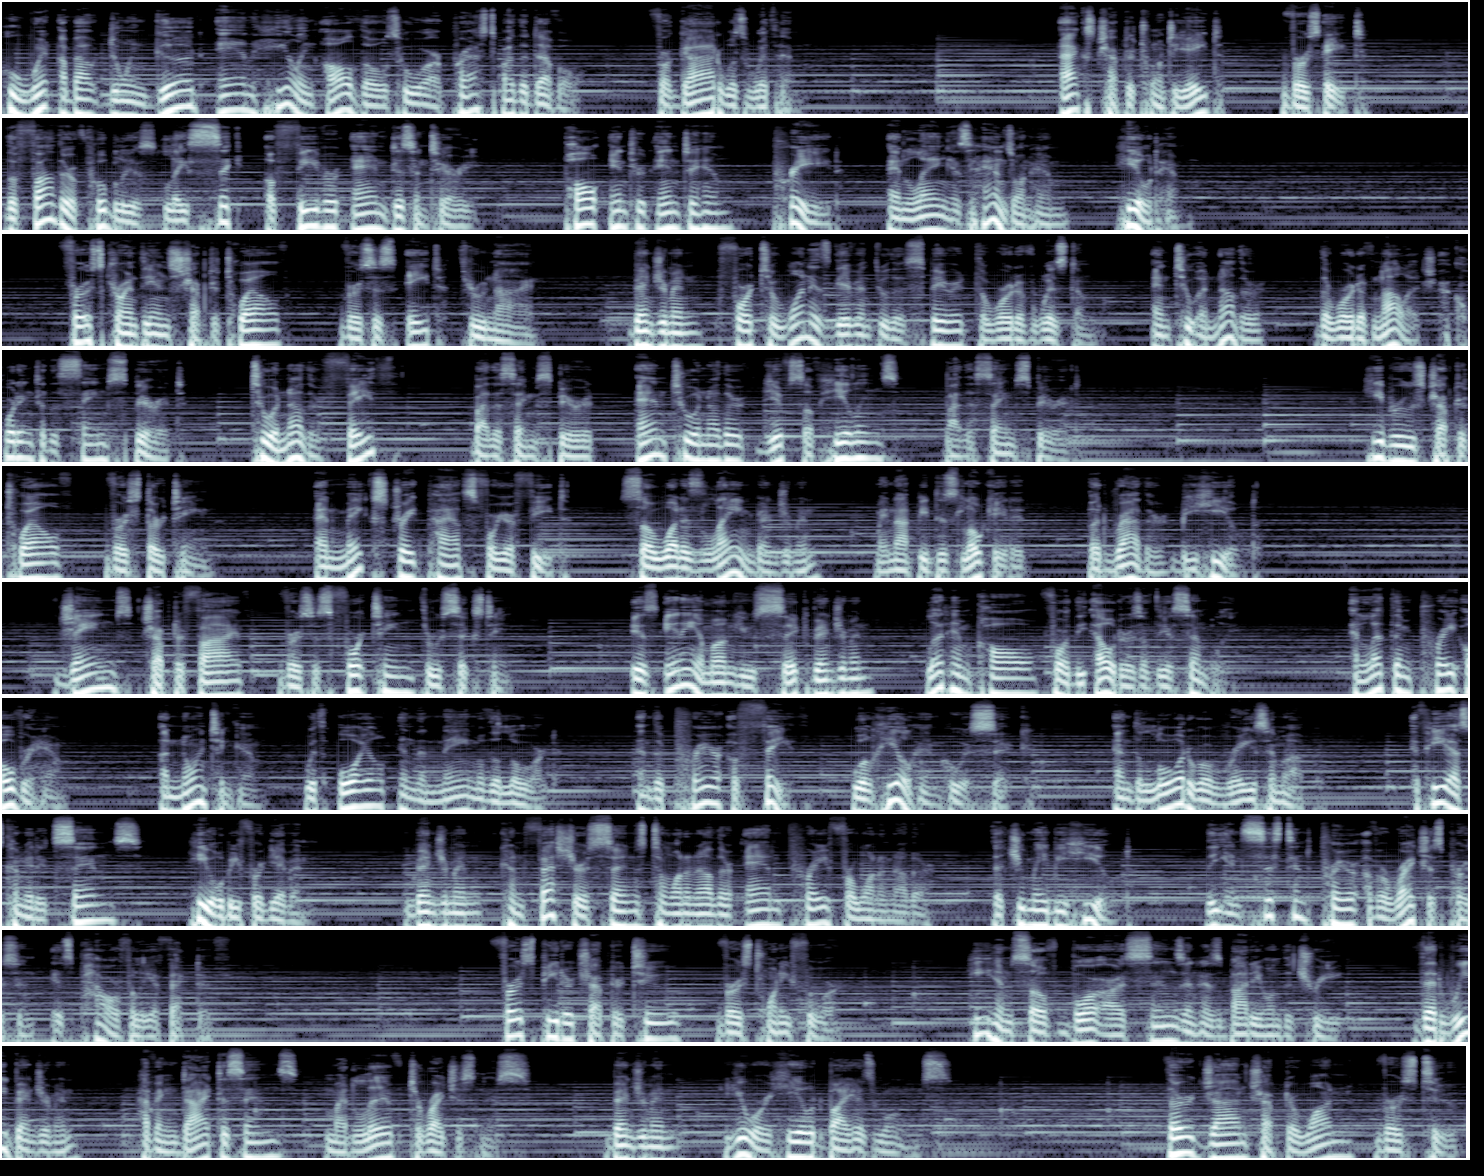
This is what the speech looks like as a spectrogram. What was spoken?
who went about doing good and healing all those who were oppressed by the devil, for God was with him. Acts chapter 28, verse 8. The father of Publius lay sick of fever and dysentery. Paul entered into him, prayed, and laying his hands on him, healed him. 1 Corinthians chapter 12, verses 8 through 9. Benjamin, for to one is given through the Spirit the word of wisdom, and to another the word of knowledge according to the same Spirit, to another faith by the same Spirit, and to another gifts of healings by the same Spirit. Hebrews chapter 12, verse 13. And make straight paths for your feet, so what is lame, Benjamin, may not be dislocated, but rather be healed. James chapter 5, verses 14 through 16. Is any among you sick, Benjamin? Let him call for the elders of the assembly, and let them pray over him, anointing him with oil in the name of the Lord. And the prayer of faith will heal him who is sick, and the Lord will raise him up. If he has committed sins, he will be forgiven. Benjamin, confess your sins to one another and pray for one another, that you may be healed. The insistent prayer of a righteous person is powerfully effective. 1 Peter chapter 2, verse 24. He himself bore our sins in his body on the tree that we, Benjamin, having died to sins, might live to righteousness. Benjamin, you were healed by his wounds. 3 John chapter 1 verse 2.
